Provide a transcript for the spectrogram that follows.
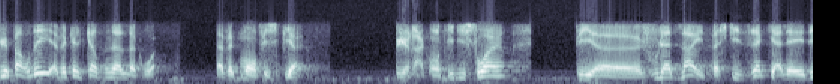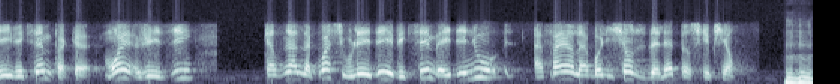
j'ai parlé avec le cardinal Lacroix, avec mon fils Pierre. J'ai raconté l'histoire. Puis euh, je voulais de l'aide parce qu'il disait qu'il allait aider les victimes. Fait que moi, j'ai dit, Cardinal Lacroix, si vous voulez aider les victimes, aidez-nous à faire l'abolition du délai de prescription. Mm-hmm.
